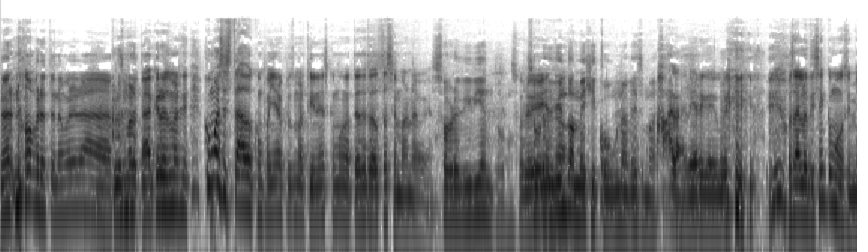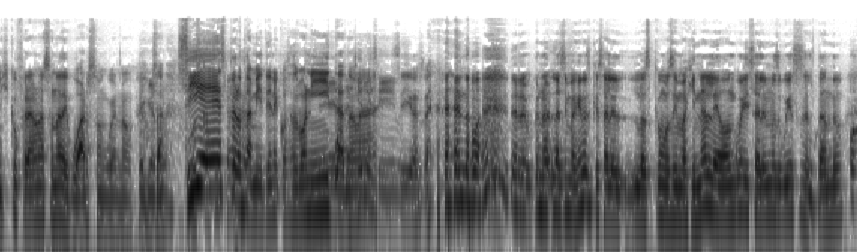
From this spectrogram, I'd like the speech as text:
No, no, pero tu nombre era... Cruz Martín. Ah, Cruz Martín. ¿Cómo has estado, compañero Cruz Martínez? ¿Cómo te has tratado esta semana, güey? Sobreviviendo. Sobreviviendo. Sobreviviendo a México una vez más. A la verga, güey. O sea, lo dicen como si México fuera una zona de Warzone, güey, no. O sea, sí Pues es, casi. pero también tiene cosas bonitas, Sí, ¿no? chile sí, Sí, o sea, no, no, las imágenes que salen, los como se imaginan León, güey, y salen unos güeyes asaltando. Oh.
